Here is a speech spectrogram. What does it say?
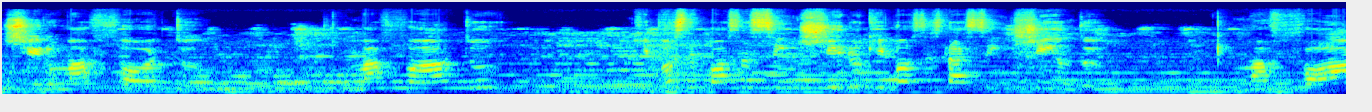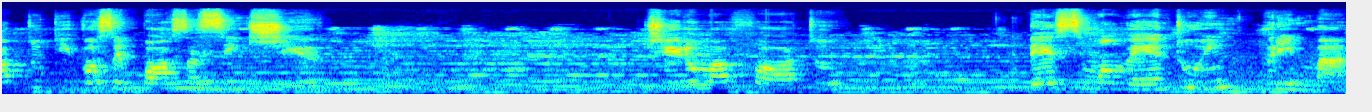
Tira uma foto. Uma foto que você possa sentir o que você está sentindo. Uma foto que você possa sentir. Tira uma foto desse momento, imprima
